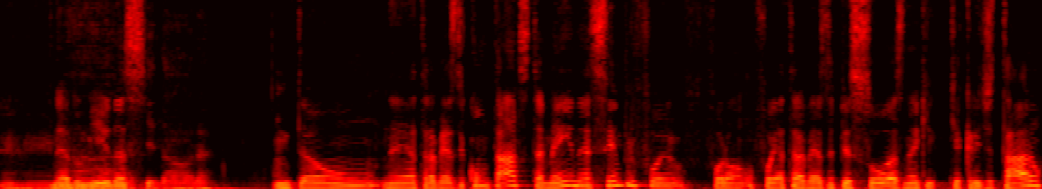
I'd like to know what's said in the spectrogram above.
Uhum. né? Do Ah, Midas. Que da hora. Então, né, através de contatos também, né, sempre foi, foram, foi através de pessoas né, que, que acreditaram.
